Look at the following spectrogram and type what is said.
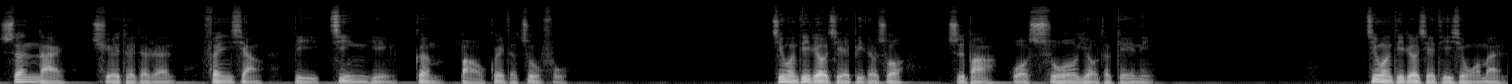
生来瘸腿的人分享比金银更宝贵的祝福。经文第六节，彼得说：“只把我所有的给你。”经文第六节提醒我们，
